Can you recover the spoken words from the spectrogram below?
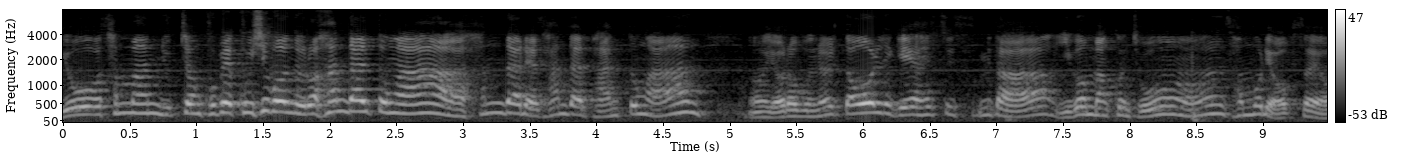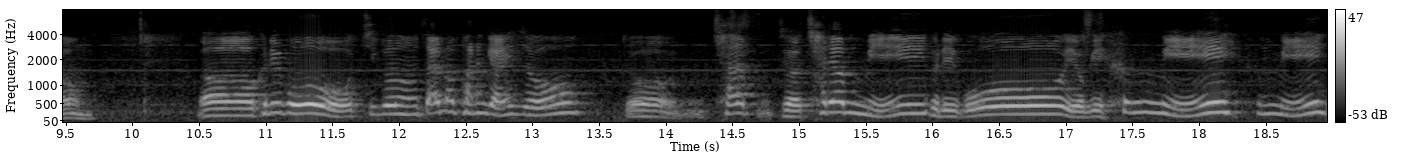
요 36,990원으로 한 달 동안 한 달에서 한 달 반 동안 어, 여러분을 떠올리게 할 수 있습니다. 이것만큼 좋은 선물이 없어요. 어 그리고 지금 쌀만 파는 게 아니죠. 저, 차, 저 차련미 그리고 여기 흑미 흑미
